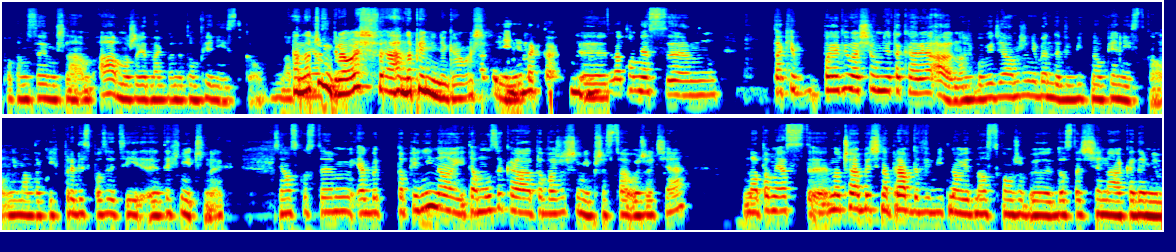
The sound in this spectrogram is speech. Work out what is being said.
Potem sobie myślałam, a może jednak będę tą pianistką. Natomiast... A na czym grałaś? A na pianinie grałaś. Na pianinie, mhm. tak, tak. Mhm. Natomiast takie, pojawiła się u mnie taka realność, bo wiedziałam, że nie będę wybitną pianistką, nie mam takich predyspozycji e, technicznych. W związku z tym jakby to pianino i ta muzyka towarzyszy mi przez całe życie. Natomiast e, no, trzeba być naprawdę wybitną jednostką, żeby dostać się na Akademię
